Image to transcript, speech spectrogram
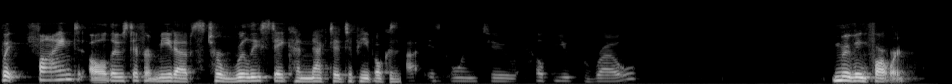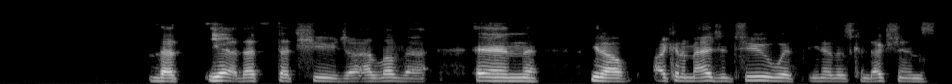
but find all those different meetups to really stay connected to people because that is going to help you grow moving forward that yeah that's that's huge i, I love that and you know, I can imagine too with you know those connections.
